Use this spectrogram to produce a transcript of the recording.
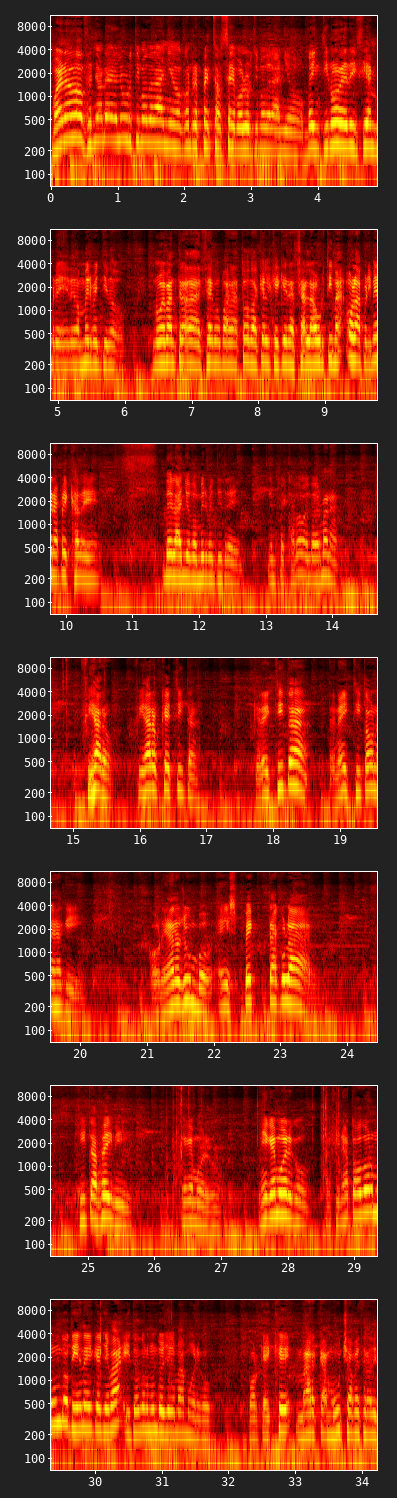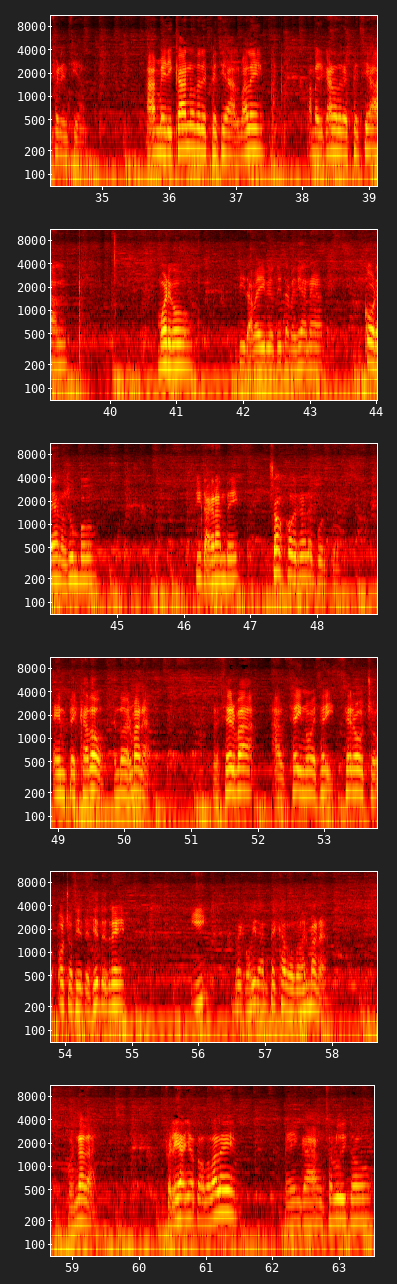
Bueno, señores, el último del año con respecto al cebo, el último del año, 29 de diciembre de 2022. Nueva entrada de cebo para todo aquel que quiera echar la última o la primera pesca de, del año 2023. En pescador, en dos hermanas. Fijaros, fijaros qué tita. ¿Queréis tita? Tenéis titones aquí. Coreano Jumbo, espectacular. Tita Baby. Mira que muergo. Mira que muergo. Al final todo el mundo tiene que llevar y todo el mundo lleva muergo. Porque es que marca muchas veces la diferencia. Americano del especial, ¿vale? Americano del especial. Muergo. Tita baby o tita mediana. Coreano jumbo. Tita grande. Choco y red de pulpo. En pescador, en dos hermanas. Reserva al 696 y recogida en pescado, dos hermanas. Pues nada, feliz año a todos, ¿vale? Venga, un saludito.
